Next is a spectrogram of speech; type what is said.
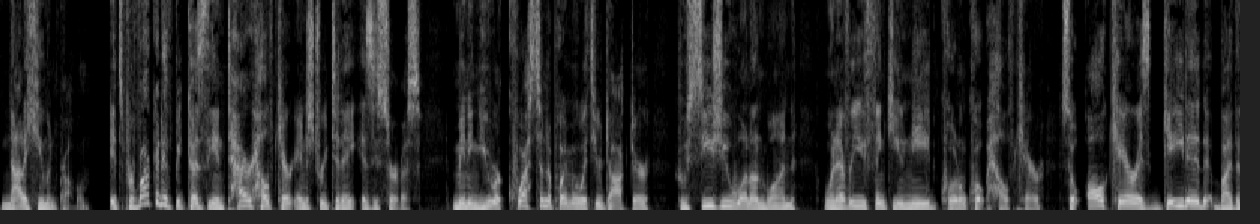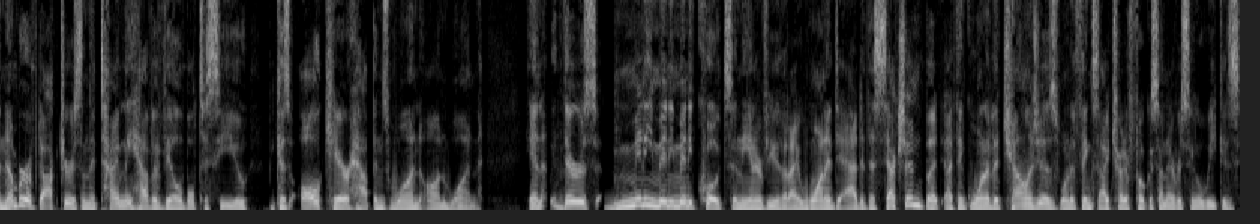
not a human problem. It's provocative because the entire healthcare industry today is a service, meaning you request an appointment with your doctor who sees you one on one whenever you think you need quote unquote healthcare. So all care is gated by the number of doctors and the time they have available to see you because all care happens one on one. And there's many, many, many quotes in the interview that I wanted to add to this section, but I think one of the challenges, one of the things I try to focus on every single week is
